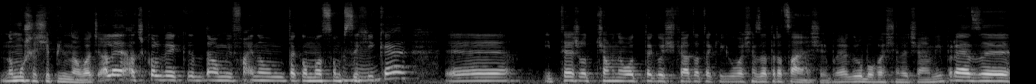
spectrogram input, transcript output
No muszę się pilnować, ale aczkolwiek dał mi fajną, taką mocną psychikę yy, i też odciągnął od tego świata takiego właśnie zatracania się, bo ja grubo właśnie leciałem w imprezy,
